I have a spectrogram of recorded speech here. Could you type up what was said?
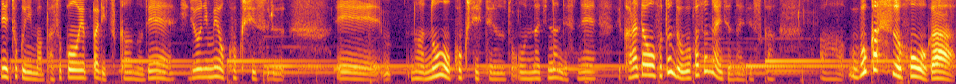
ね、特に今パソコンをやっぱり使うので非常に目を酷使する、えーまあ、脳を酷使してるのと同じなんですね。で体をほとんど動かさないじゃないですか。あ動かす方が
